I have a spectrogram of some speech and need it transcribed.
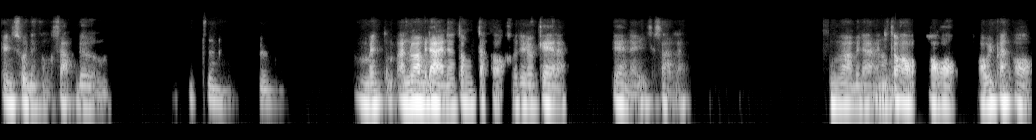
เป็นส่วนหนึ่งของศัพท์เดิมไม่อันว่าไม่ได้นะต้องตัดออกเขาที่เราแก้แล้วแก้ในเอกสารแล้วอันว่าไม่ได้ อันนี้ต้องเอาเอาออก เอาวิพัฒน์ออก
